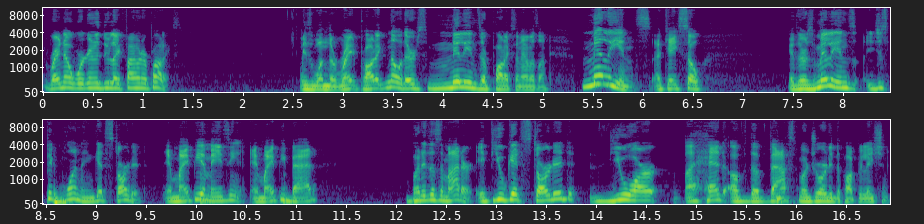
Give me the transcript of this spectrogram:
Right now, we're gonna do like 500 products. Is one the right product? No, there's millions of products on Amazon. Millions. Okay, so if there's millions, you just pick one and get started. It might be amazing, it might be bad, but it doesn't matter. If you get started, you are ahead of the vast majority of the population.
